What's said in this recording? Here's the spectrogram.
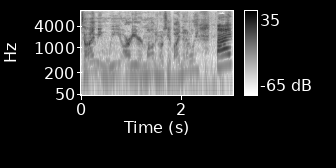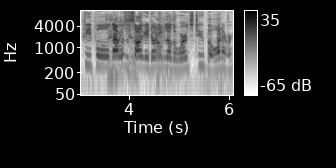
Timing. We are here. Mom, you want to say bye, Natalie? Bye, people. Say that bye, was kids. a song I don't no, even know the words to, but whatever.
